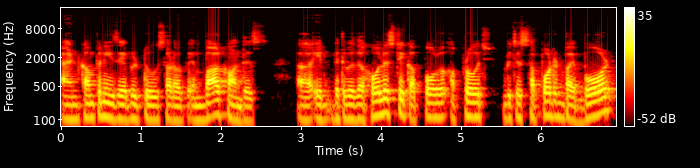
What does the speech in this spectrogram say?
and company is able to sort of embark on this uh, in, with, with a holistic apo- approach which is supported by board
